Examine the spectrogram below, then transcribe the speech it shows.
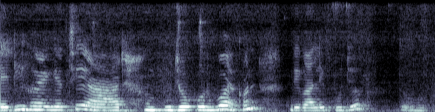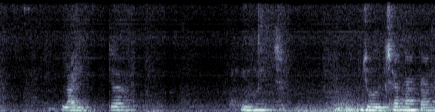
রেডি হয়ে গেছে। আর পুজো করব এখন দিওয়ালি পুজো। তো লাইটটা কি হয়েছে? জ্বলছে না কেন?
